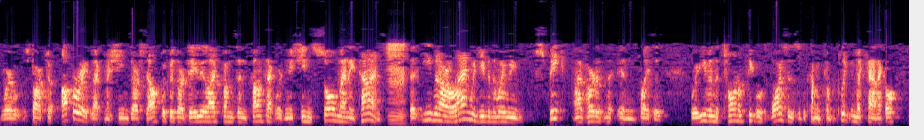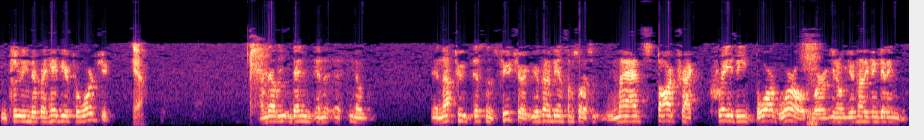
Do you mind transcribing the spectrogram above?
we'll start to operate like machines ourselves because our daily life comes in contact with machines so many times that even our language, even the way we speak, I've heard it in, in places where even the tone of people's voices is becoming completely mechanical, including their behavior towards you. Yeah. And they'll then, uh, you know, in not too distant future, you're going to be in some sort of mad Star Trek crazy Borg world where, you know, you're not even getting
